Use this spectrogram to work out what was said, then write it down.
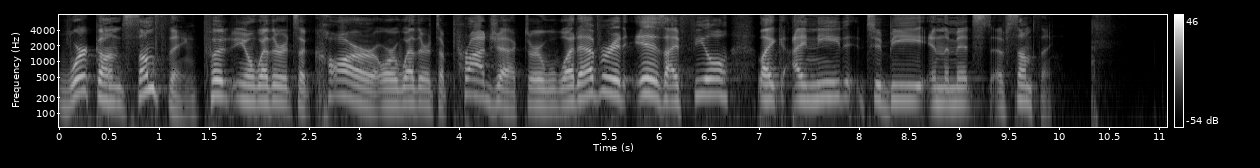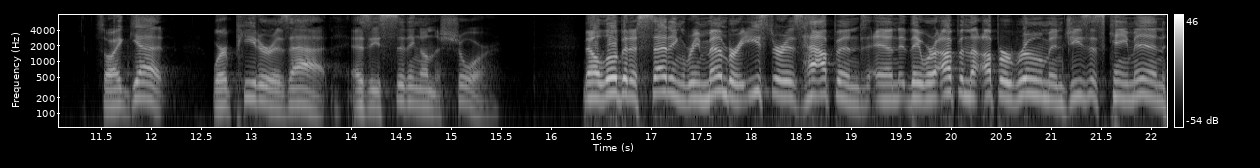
work on something. Put you know whether it's a car or whether it's a project or whatever it is i feel like i need to be in the midst of something. So i get where peter is at as he's sitting on the shore now, a little bit of setting. Remember, Easter has happened, and they were up in the upper room, and Jesus came in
